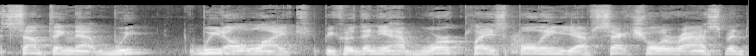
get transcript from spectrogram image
something that we we don't like because then you have workplace bullying, you have sexual harassment.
